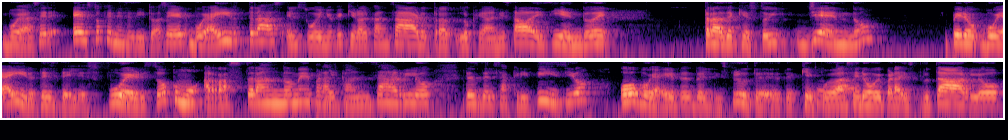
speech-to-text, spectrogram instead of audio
voy a hacer esto que necesito hacer, voy a ir tras el sueño que quiero alcanzar o tras lo que Dani estaba diciendo de, tras de que estoy yendo, pero voy a ir desde el esfuerzo, como arrastrándome para alcanzarlo, desde el sacrificio, o voy a ir desde el disfrute, desde qué puedo hacer hoy para disfrutarlo,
